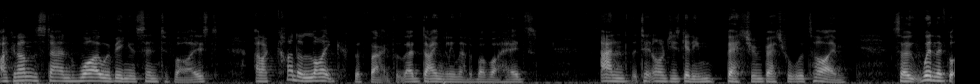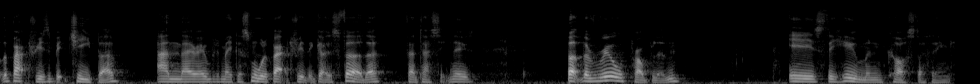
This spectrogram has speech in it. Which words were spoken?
I can understand why we're being incentivised, and I kind of like the fact that they're dangling that above our heads, and the technology is getting better and better all the time. So when they've got the batteries a bit cheaper, and they're able to make a smaller battery that goes further, fantastic news. But the real problem is the human cost, I think,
